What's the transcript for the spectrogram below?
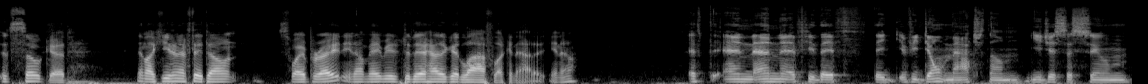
it's so good, and like even if they don't swipe right, you know, maybe they had a good laugh looking at it. You know. If and and if you they if they if you don't match them, you just assume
